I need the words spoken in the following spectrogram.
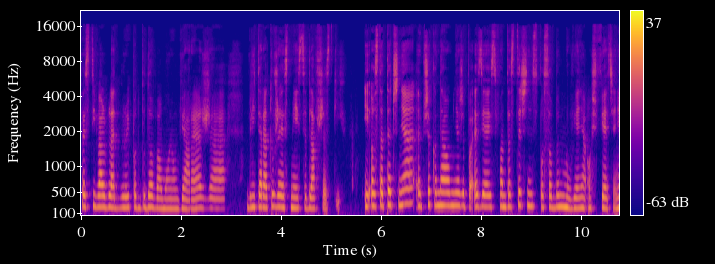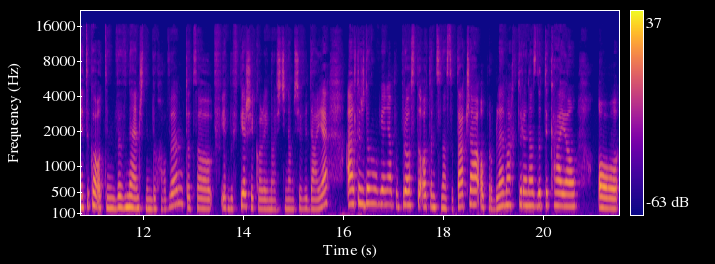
festiwal w Ledbury podbudował moją wiarę, że w literaturze jest miejsce dla wszystkich. I ostatecznie e, przekonało mnie, że poezja jest fantastycznym sposobem mówienia o świecie, nie tylko o tym wewnętrznym, duchowym, to co jakby w pierwszej kolejności nam się wydaje, ale też do mówienia po prostu o tym, co nas otacza, o problemach, które nas dotykają, o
